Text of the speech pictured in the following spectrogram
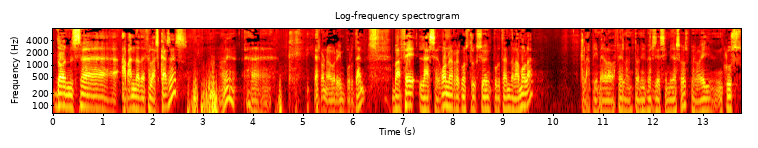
Doncs, eh, a banda de fer les cases, vale? eh, que era una obra important, va fer la segona reconstrucció important de la Mola, que la primera la va fer l'Antoni Vergés i Mirassós, però ell inclús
